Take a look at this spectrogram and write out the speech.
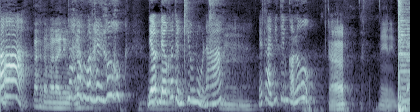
ตาต้าทำอะไรเนี่ยลูตากเนี่ยทำอะไรลูก เดี๋ยวเดี๋ยวก็ถึงคิวหนูนะอืมเดี๋ยวถ่ายพี่ติมก่อนลูก ครับ นี่นี่ดูต้า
